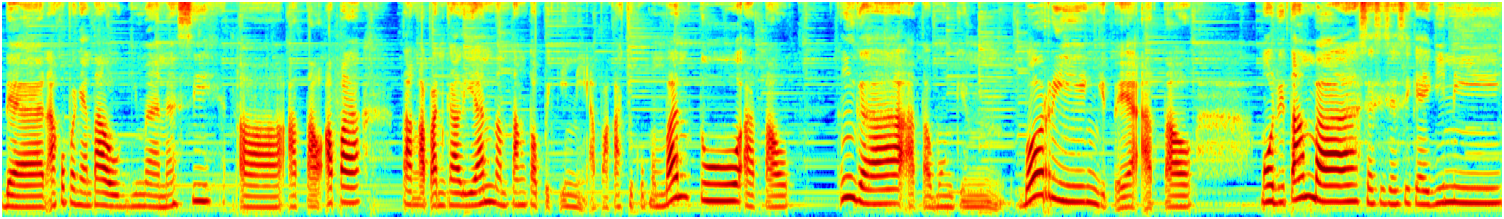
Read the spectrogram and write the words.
Dan aku pengen tahu gimana sih uh, atau apa tanggapan kalian tentang topik ini. Apakah cukup membantu atau enggak atau mungkin boring gitu ya atau mau ditambah sesi-sesi kayak gini.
